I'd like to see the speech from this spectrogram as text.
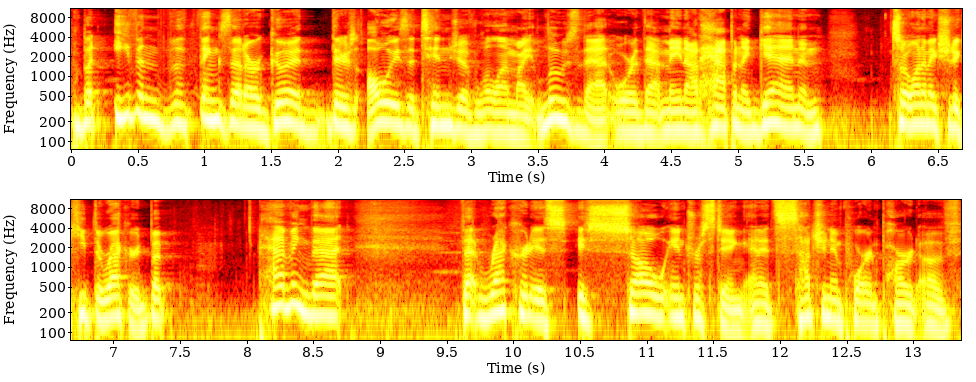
but even the things that are good, there's always a tinge of, well, I might lose that or that may not happen again. And so I want to make sure to keep the record. But having that that record is is so interesting and it's such an important part of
